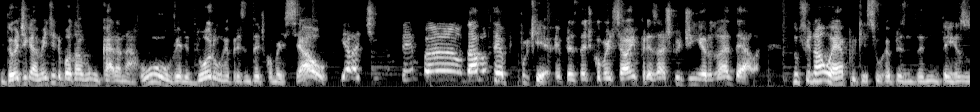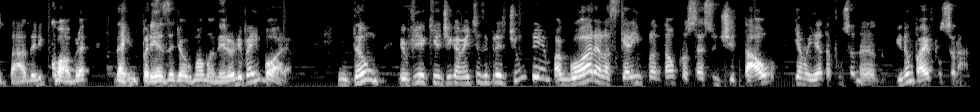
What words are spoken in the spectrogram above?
Então, antigamente, ele botava um cara na rua, um vendedor, um representante comercial, e ela tinha um tempão, dava um tempo. Por quê? Representante comercial, a empresa acha que o dinheiro não é dela. No final é, porque se o representante não tem resultado, ele cobra da empresa de alguma maneira ou ele vai embora. Então, eu vi que antigamente as empresas tinham um tempo, agora elas querem implantar um processo digital e amanhã está funcionando. E não vai funcionar.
